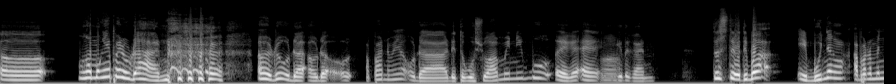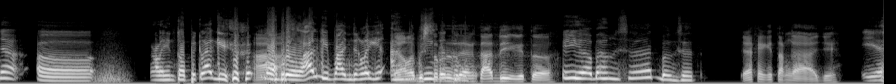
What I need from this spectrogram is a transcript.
Eh ngomongnya pengen udahan. aduh udah udah apa namanya udah ditunggu suami nih bu eh, eh Ah. gitu kan. Terus tiba-tiba ibunya apa namanya eh ngalahin topik lagi Ah. ngobrol lagi panjang lagi Yang lebih seru ketemu. dari yang tadi gitu. iya bangsat bangsat Ya kayak kita nggak aja. iya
